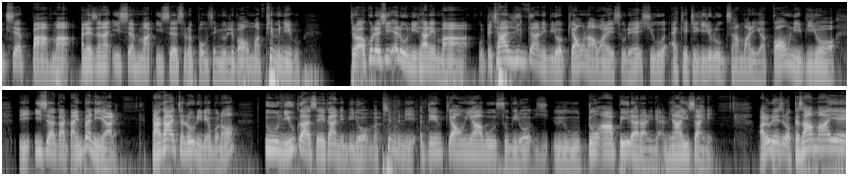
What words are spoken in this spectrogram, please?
Isak ပါမှ Alexander Isak မှ Isak ဆိုတဲ့ပုံစံမျိုးလေပေါင်းမှာဖြစ်မနေဘူး ဆိုတော့အခုလက်ရှိအဲ့လိုနေထားတဲ့မှာဟိုတခြား league ကနေပြီးတော့ပြောင်းလာပါလေဆိုတော့ Shugo Akitiki တို့လိုကစားမတွေကကောင်းနေပြီးတော့ဒီ Isak ကတိုင်ပတ်နေရတယ်ဒါကကျွန်တော်အနေနဲ့ပေါ့နော်သူနျူကာဆယ်ကနေပြီးတော့မဖြစ်မနေအတင်းပြောင်းရဖို့ဆိုပြီးတော့ဟိုတွန်းအားပေးလာတာနေနဲ့အများကြီးဆိုင်နေဘာလို့လဲဆိုတော့ကစားမရဲ့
